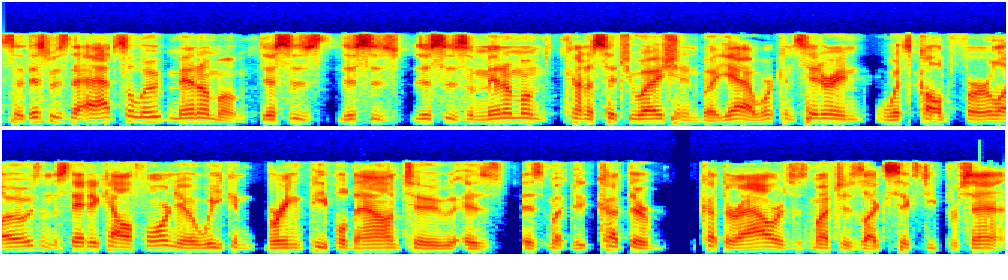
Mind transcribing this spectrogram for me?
so this was the absolute minimum. This is this is this is a minimum kind of situation. But yeah, we're considering what's called furloughs in the state of California. We can bring people down to as as much cut their cut their hours as much as like 60%.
